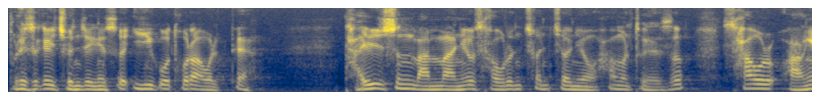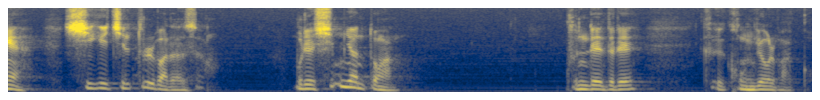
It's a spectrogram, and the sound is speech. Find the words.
브레스의 전쟁에서 이기고 돌아올 때 다윗은 만만히요 사울은 천천히요 함을 통해서 사울 왕의 시기 질투를 받아서 무려 10년 동안 군대들의 그 공격을 받고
